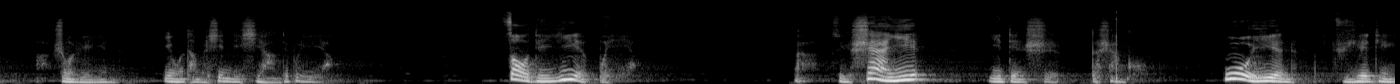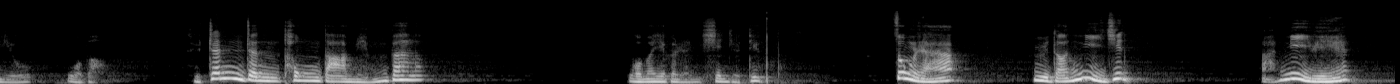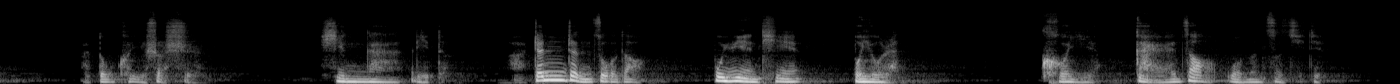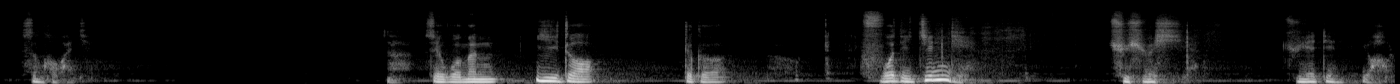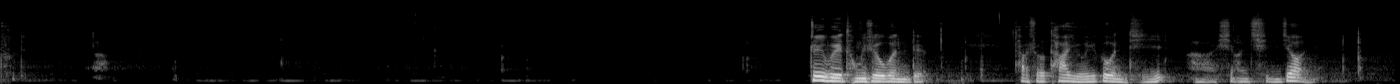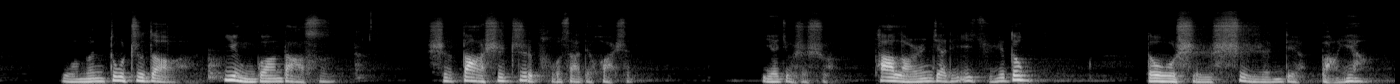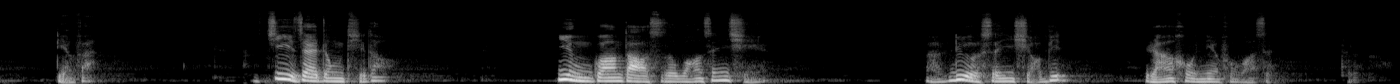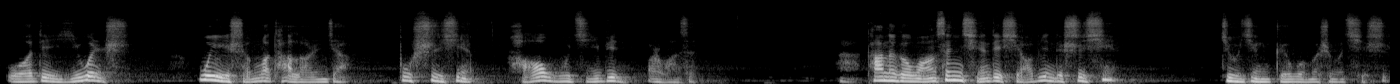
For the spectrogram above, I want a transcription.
什么原因呢？因为他们心里想的不一样，造的业不一样，啊，所以善业一定是得善果，恶业呢决定有恶报，所以真正通达明白了，我们一个人心就定了，纵然遇到逆境。啊，逆缘啊，都可以说是心安理得啊，真正做到不怨天不由人，可以改造我们自己的生活环境啊。所以我们依照这个佛的经典去学习，决定有好处。这位同学问的，他说他有一个问题啊，想请教你。我们都知道印光大师是大势至菩萨的化身，也就是说，他老人家的一举一动都是世人的榜样、典范。记载中提到，印光大师往生前。啊，略生小病，然后念佛往生。我的疑问是：为什么他老人家不视现毫无疾病而往生？啊，他那个往生前的小病的视现，究竟给我们什么启示？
